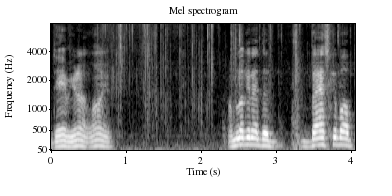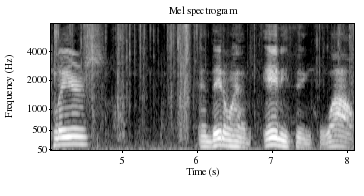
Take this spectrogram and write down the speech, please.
Damn, you're not lying. I'm looking at the basketball players, and they don't have anything. Wow.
